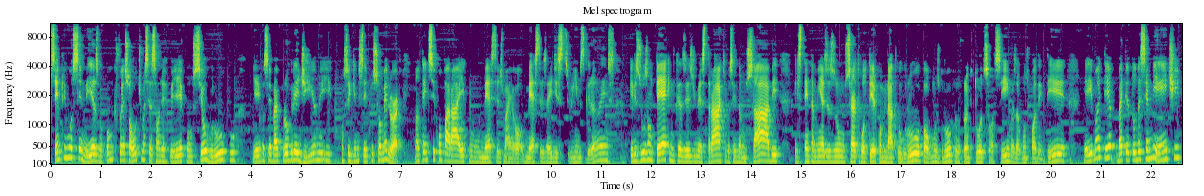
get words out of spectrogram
sempre em você mesmo, como que foi a sua última sessão de RPG com o seu grupo, e aí você vai progredindo e conseguindo sempre o seu melhor. Não tente se comparar aí com mestres maior, mestres aí de streams grandes, porque eles usam técnicas às vezes de mestrar que você ainda não sabe. Eles têm também às vezes um certo roteiro combinado com o grupo, alguns grupos, não falando que todos são assim, mas alguns podem ter. E aí vai ter, vai ter todo esse ambiente,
